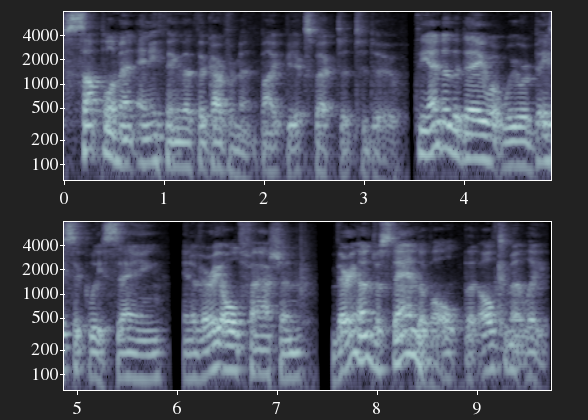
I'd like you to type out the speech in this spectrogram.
supplement anything that the government might be expected to do. At the end of the day, what we were basically saying in a very old fashioned, very understandable, but ultimately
